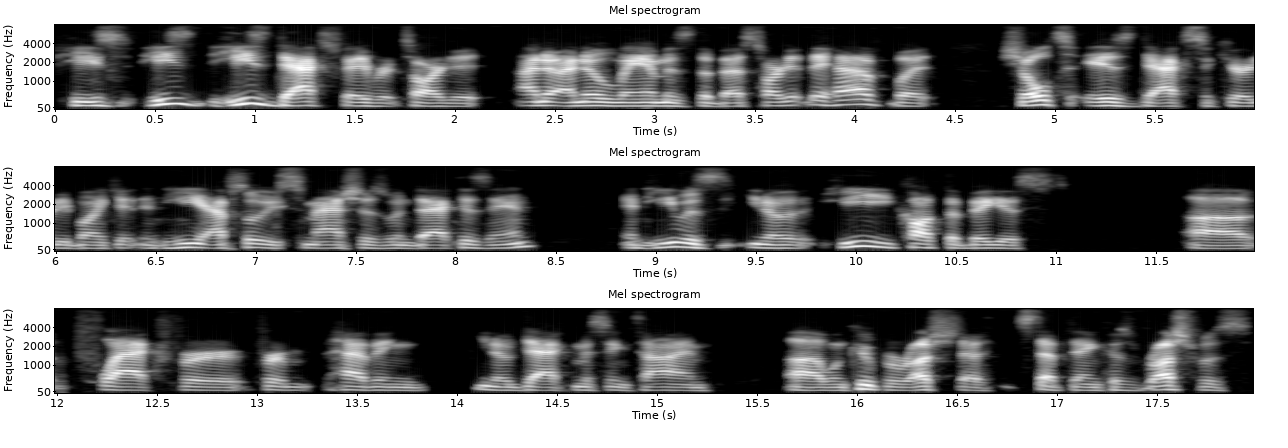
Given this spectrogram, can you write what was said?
He's he's he's Dak's favorite target. I know I know Lamb is the best target they have, but Schultz is Dak's security blanket, and he absolutely smashes when Dak is in and he was, you know, he caught the biggest uh, flack for for having you know Dak missing time uh, when Cooper Rush stepped in because Rush was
